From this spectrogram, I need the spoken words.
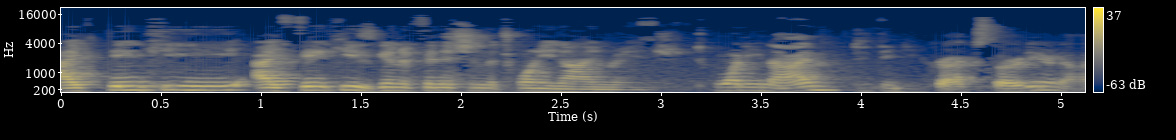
I think he. I think he's going to finish in the 29 range. 29. Do you think he cracks 30 or no?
